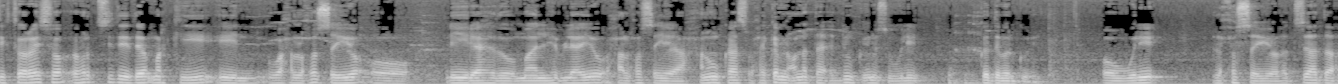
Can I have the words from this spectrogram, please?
doctorayso horta sideeda markii wax la xusayo oo la yidhaahdo maalin heblaayo waxaa la xusayaa xanuunkaas waxay ka micno tahay adduunka inuusan weli ka dabargoyn oo weli la xusayo sida hadda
